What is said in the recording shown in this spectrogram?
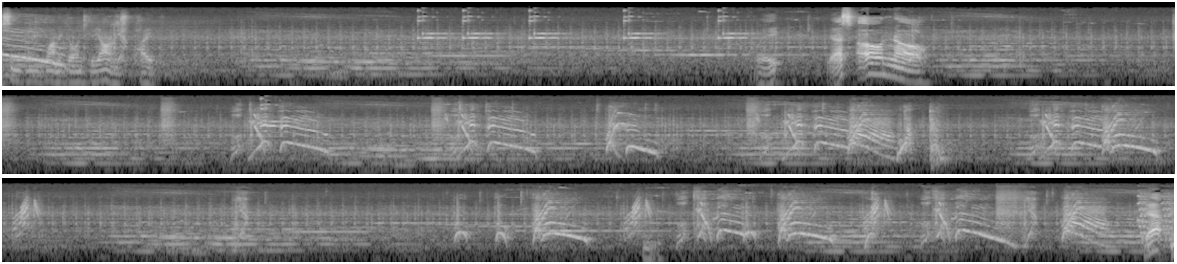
Guessing we want to go into the orange pipe. Wait. Yes? Oh no.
